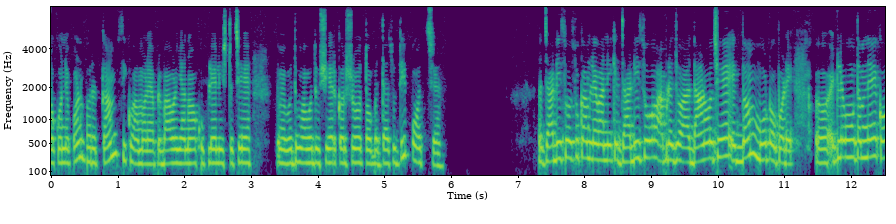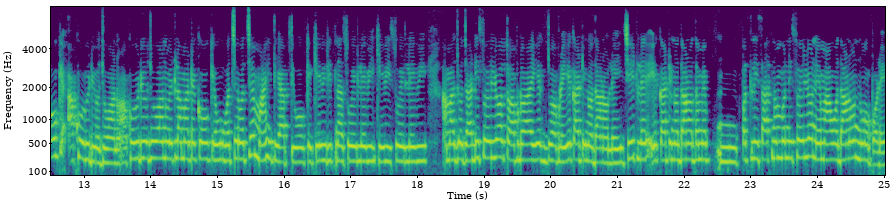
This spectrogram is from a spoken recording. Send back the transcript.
લોકોને પણ ભરતકામ શીખવા મળે. આપણે બાવળિયાનું આખું પ્લેલિસ્ટ છે, તમે વધુમાં વધુ શેર કરશો તો બધા સુધી પહોંચશે. જાડી સો શું કામ લેવાની? કે જાડી સો આપણે જો આ દાણો છે, એકદમ મોટો પડે. એટલે હું તમને કહું કે આખો વીડિયો જોવાનો. આખો વીડિયો જોવાનો એટલા માટે કહું કે હું વચ્ચે વચ્ચે માહિતી આપતી હોઉં કે કેવી રીતના સોય લેવી, કેવી સોય લેવી. આમાં જો જાડી સોય લ્યો તો આપણો આ એક જો આપણે એક આટીનો દાણો લઈએ છીએ, એટલે એક આટીનો દાણો તમે પતલી સાત નંબરની સોય લો ને એમાં આવો દાણો ન પડે.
